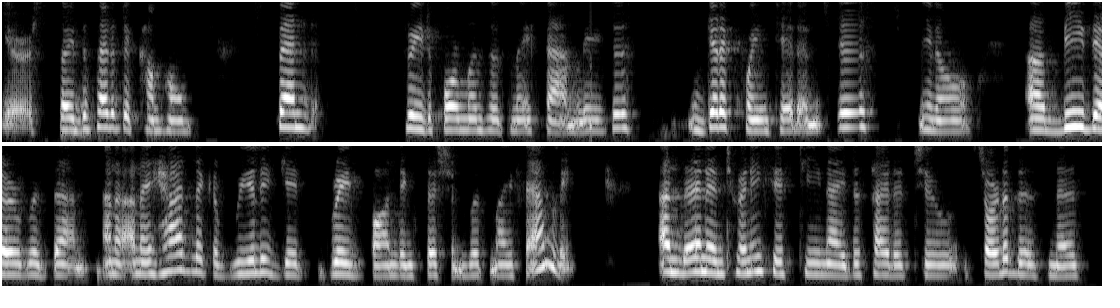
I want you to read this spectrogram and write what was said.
years. So I decided to come home, spend three to four months with my family, just get acquainted and just, you know, uh, be there with them. And, and I had like a really good, great bonding session with my family. And then in 2015, I decided to start a business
